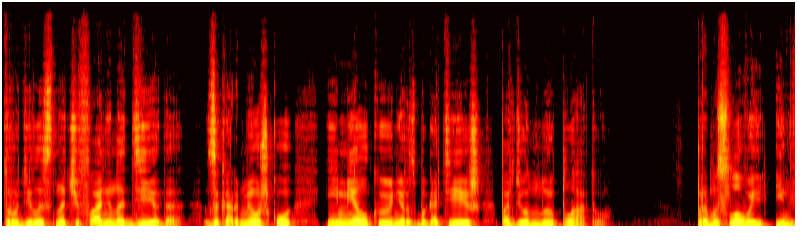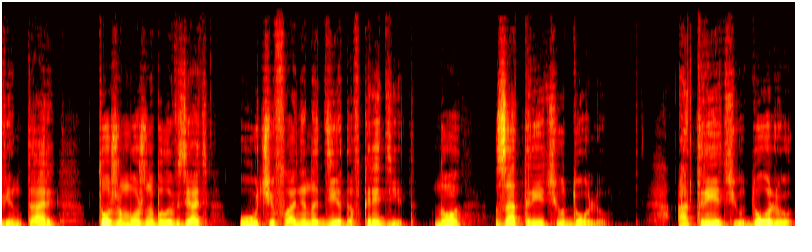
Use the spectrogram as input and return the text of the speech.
трудилась на Чефанина деда за кормежку и мелкую, не разбогатеешь, паденную плату. Промысловый инвентарь тоже можно было взять у Чефанина деда в кредит, но – за третью долю. А третью долю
